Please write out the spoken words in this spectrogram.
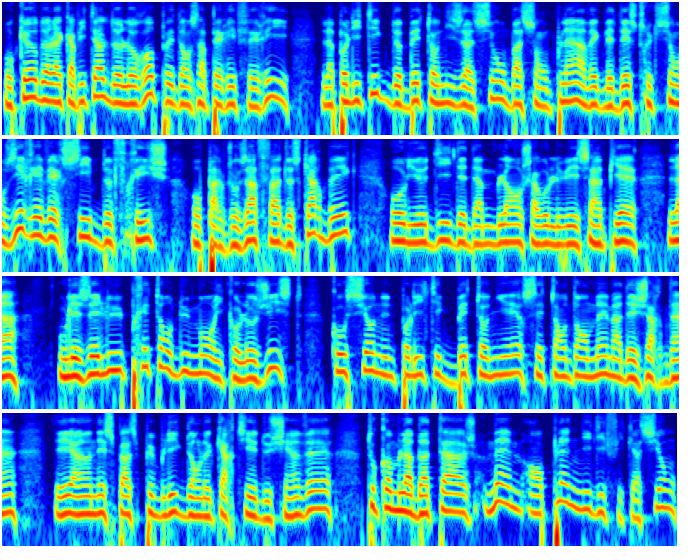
au cœur de la capitale de l'Europe et dans sa périphérie, la politique de bétonisation bat son plein avec les destructions irréversibles de friches au parc Josaphat de Scarbeck, au lieu dit des Dames Blanches à Saint-Pierre, là où les élus prétendument écologistes cautionnent une politique bétonnière s'étendant même à des jardins et à un espace public dans le quartier du Chien Vert, tout comme l'abattage, même en pleine nidification,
